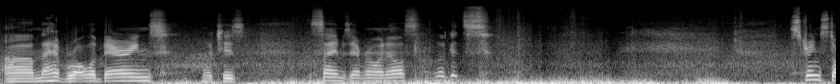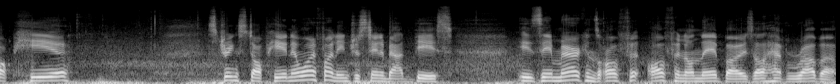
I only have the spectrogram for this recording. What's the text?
Um, they have roller bearings which is the same as everyone else. Look it's string stop here. String stop here. Now what I find interesting about this is the Americans often, often on their bows they'll have rubber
